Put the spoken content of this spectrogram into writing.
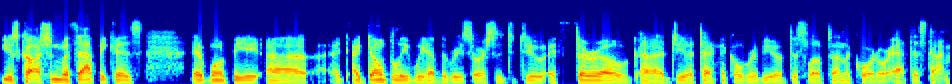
use caution with that because it won't be. Uh, I, I, don't believe we have the resources to do a thorough geotechnical review of the slopes on the corridor at this time.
